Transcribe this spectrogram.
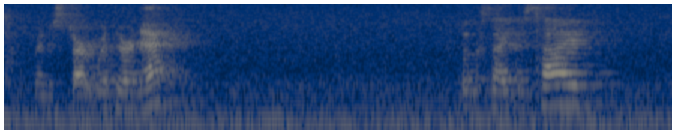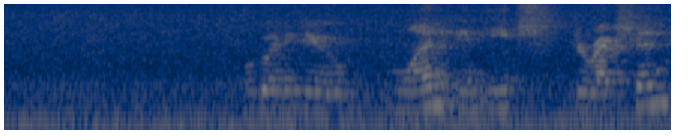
I'm going to start with our neck. Look side to side. We're going to do one in each direction.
